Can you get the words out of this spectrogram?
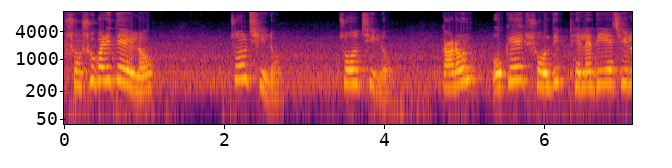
শ্বশুরবাড়িতে এলো, চলছিল চলছিল। কারণ ওকে সন্দীপ ঠেলে দিয়েছিল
